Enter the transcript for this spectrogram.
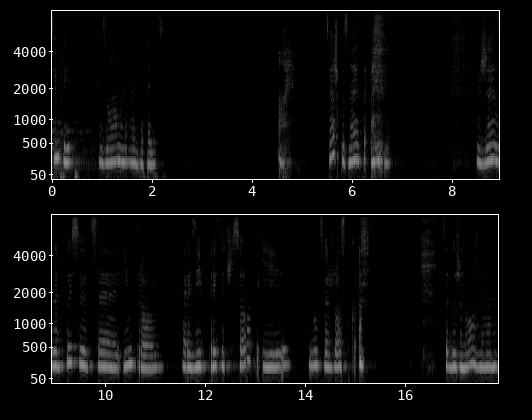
Всім привіт! З вами Альба Феліс. Ой, тяжко, знаєте. Вже записую це інтро разів 30 чи 40, і ну це жорстко. Це дуже ново для мене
